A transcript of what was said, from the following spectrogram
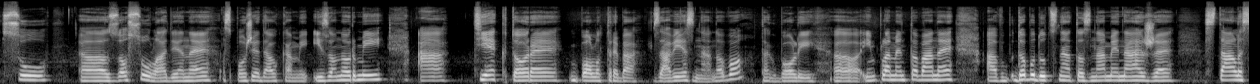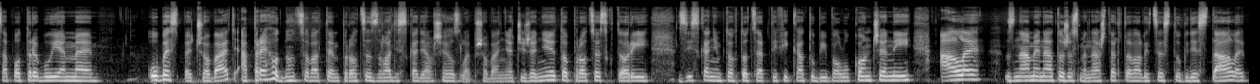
sú eh, zosúladené s požiadavkami izonormy a Tie, ktoré bolo treba zaviesť na novo, tak boli e, implementované a do budúcna to znamená, že stále sa potrebujeme ubezpečovať a prehodnocovať ten proces z hľadiska ďalšieho zlepšovania. Čiže nie je to proces, ktorý získaním tohto certifikátu by bol ukončený, ale znamená to, že sme naštartovali cestu, kde stále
